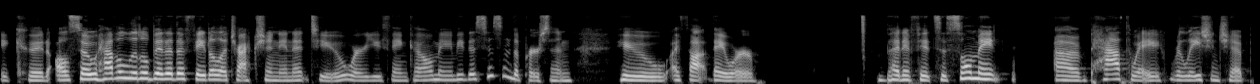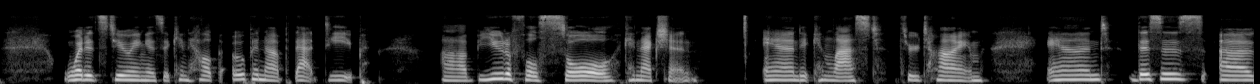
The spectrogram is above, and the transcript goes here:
It could also have a little bit of the fatal attraction in it too where you think oh maybe this isn't the person who i thought they were. But if it's a soulmate uh, pathway relationship what it's doing is it can help open up that deep uh, beautiful soul connection and it can last through time. And this is, uh,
